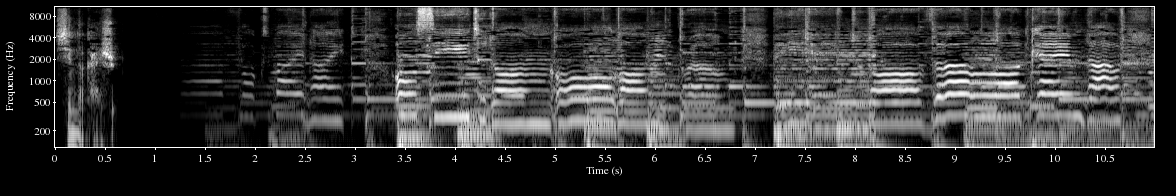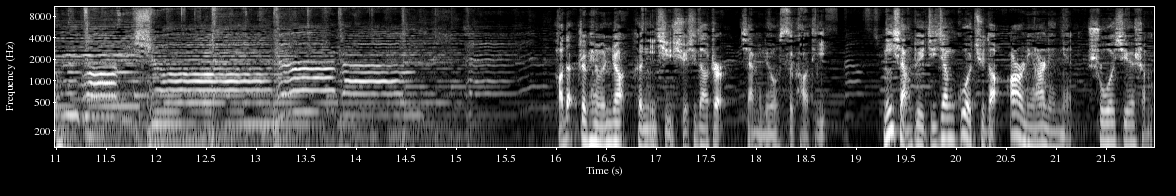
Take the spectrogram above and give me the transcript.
新的开始。好的，这篇文章和你一起学习到这儿，下面留思考题：你想对即将过去的二零二零年说些什么？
